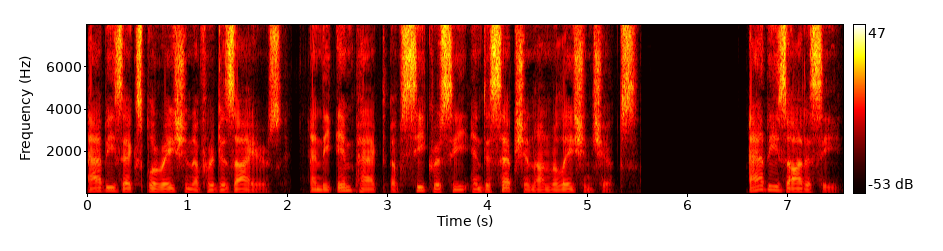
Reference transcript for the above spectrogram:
Abby's exploration of her desires, and the impact of secrecy and deception on relationships. Abby's Odyssey,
